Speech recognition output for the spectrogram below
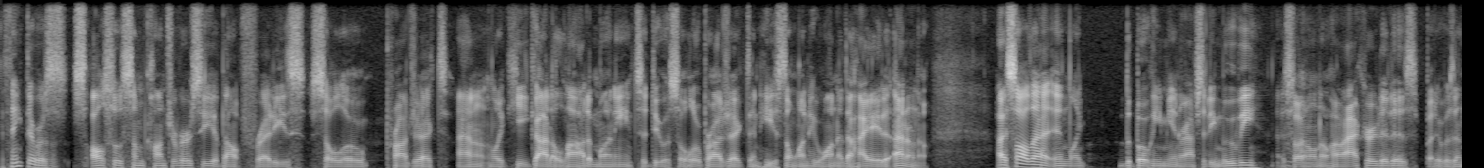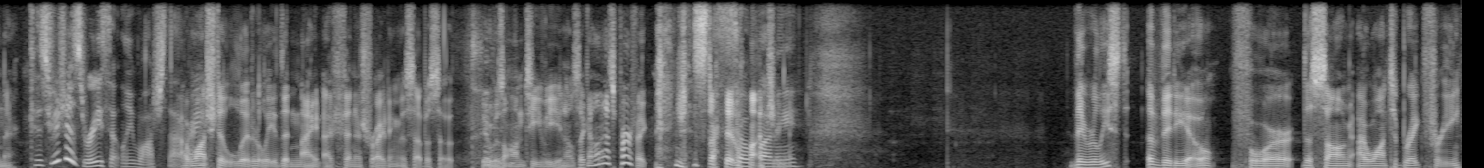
I think there was also some controversy about Freddie's solo project. I don't like he got a lot of money to do a solo project and he's the one who wanted hide it. I don't know. I saw that in like the Bohemian Rhapsody movie, so I mm-hmm. don't know how accurate it is, but it was in there. Because you just recently watched that. I right? watched it literally the night I finished writing this episode. It was on TV and I was like, "Oh, that's perfect." Just started so watching. it. funny. They released a video for the song I Want to Break Free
